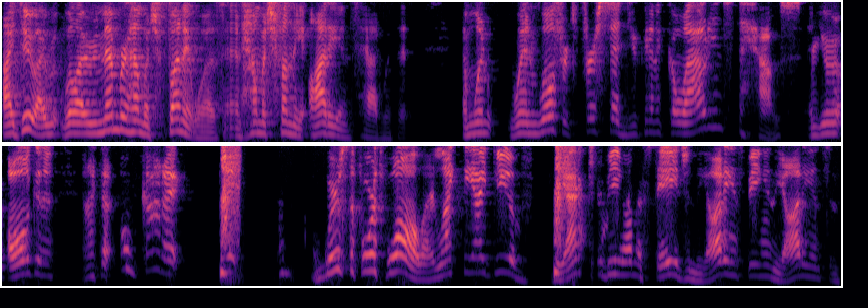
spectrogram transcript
I do. I well, I remember how much fun it was and how much fun the audience had with it. And when when Wilford first said you're going to go out into the house and you're all going to, and I thought, oh God, I, I where's the fourth wall? I like the idea of the actor being on the stage and the audience being in the audience, and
